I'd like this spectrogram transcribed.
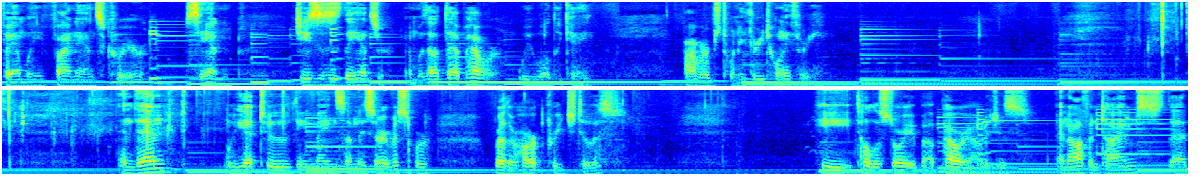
family, finance, career, sin, Jesus is the answer, and without that power, we will decay. Proverbs 23 23. And then we get to the main Sunday service where Brother Hart preached to us. He told a story about power outages, and oftentimes that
